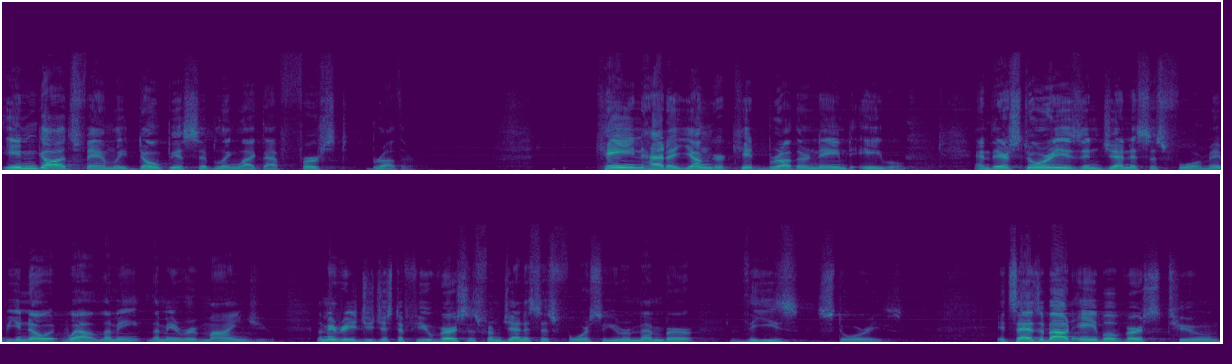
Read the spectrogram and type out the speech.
in God's family, don't be a sibling like that first brother. Cain had a younger kid brother named Abel. And their story is in Genesis 4. Maybe you know it well. Let me, let me remind you. Let me read you just a few verses from Genesis 4 so you remember these stories. It says about Abel, verse 2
